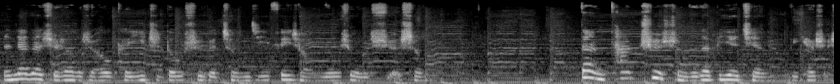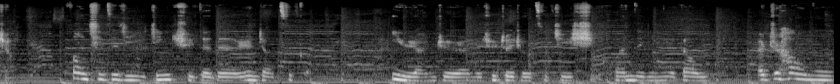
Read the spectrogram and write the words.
人家在学校的时候可一直都是个成绩非常优秀的学生，但他却选择在毕业前离开学校，放弃自己已经取得的任教资格，毅然决然的去追求自己喜欢的音乐道路。而之后呢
